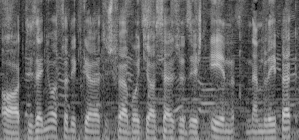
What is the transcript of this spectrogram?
a 18. kerület is felbontja a szerződést, én nem lépek.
